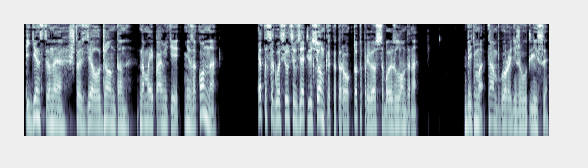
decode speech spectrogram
Единственное, что сделал Джонатан на моей памяти незаконно, это согласился взять лисенка, которого кто-то привез с собой из Лондона. Видимо, там в городе живут лисы.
